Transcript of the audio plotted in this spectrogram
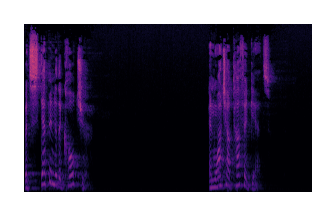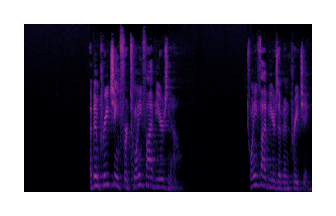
But step into the culture and watch how tough it gets. I've been preaching for 25 years now. 25 years I've been preaching.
